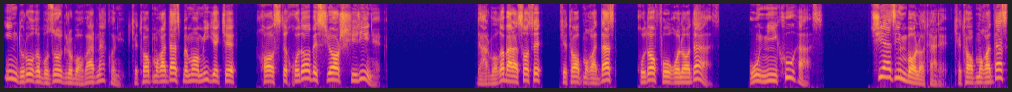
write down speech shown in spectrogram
این دروغ بزرگ رو باور نکنید. کتاب مقدس به ما میگه که خواست خدا بسیار شیرینه. در واقع بر اساس کتاب مقدس خدا فوق‌العاده است. او نیکو هست. چی از این بالاتره؟ کتاب مقدس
